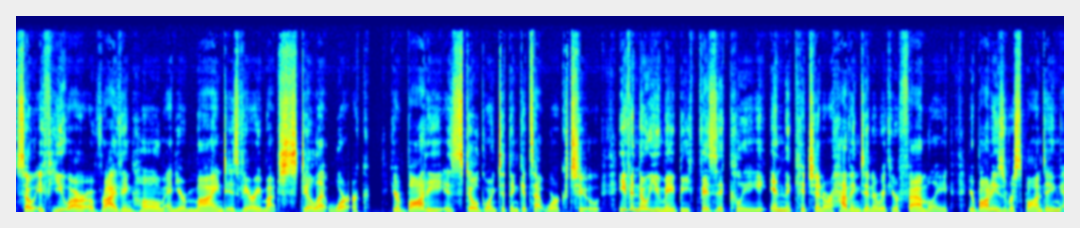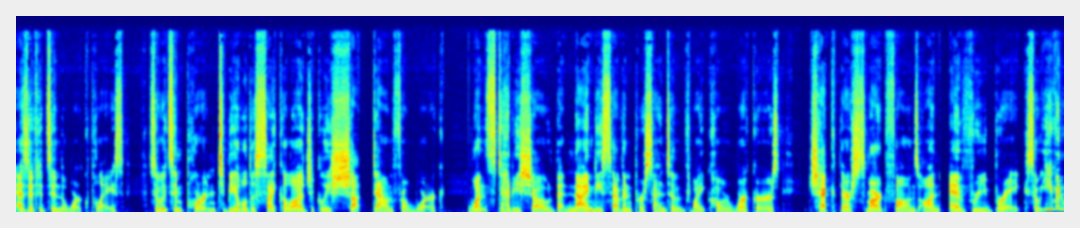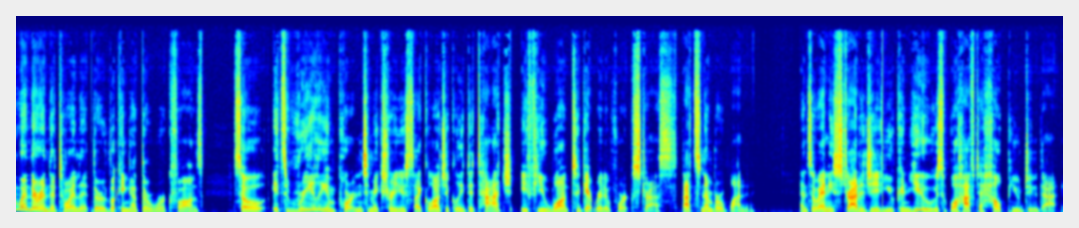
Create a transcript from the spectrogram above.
So, if you are arriving home and your mind is very much still at work, your body is still going to think it's at work too. Even though you may be physically in the kitchen or having dinner with your family, your body's responding as if it's in the workplace. So, it's important to be able to psychologically shut down from work. One study showed that 97% of white collar workers check their smartphones on every break. So even when they're in the toilet, they're looking at their work phones. So it's really important to make sure you psychologically detach if you want to get rid of work stress. That's number one. And so any strategy you can use will have to help you do that.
